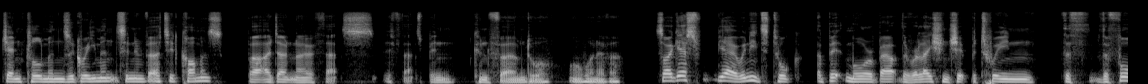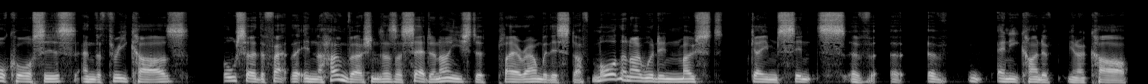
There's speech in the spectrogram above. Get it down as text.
gentlemen's agreements in inverted commas. But I don't know if that's if that's been confirmed or or whatever. So I guess yeah, we need to talk a bit more about the relationship between the th- the four courses and the three cars. Also, the fact that in the home versions, as I said, and I used to play around with this stuff more than I would in most games since of uh, of any kind of you know car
